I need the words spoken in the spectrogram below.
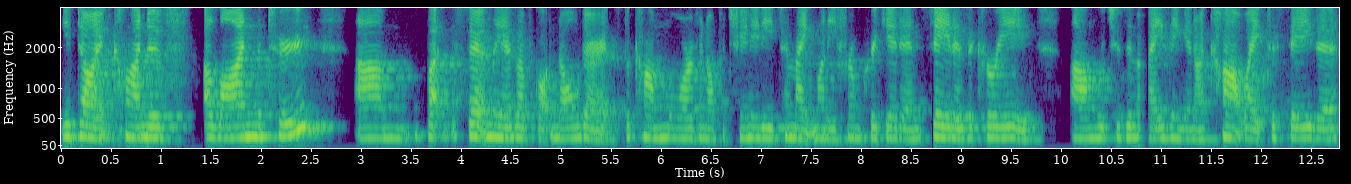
you don't kind of align the two. Um, but certainly, as I've gotten older, it's become more of an opportunity to make money from cricket and see it as a career, um, which is amazing. And I can't wait to see the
